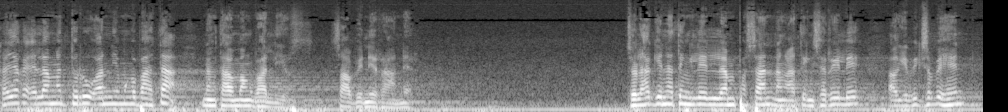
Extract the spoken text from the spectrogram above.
Kaya kailangan turuan yung mga bata ng tamang values, sabi ni Runner. So lagi nating nilalampasan ang ating sarili. Ang ibig sabihin,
